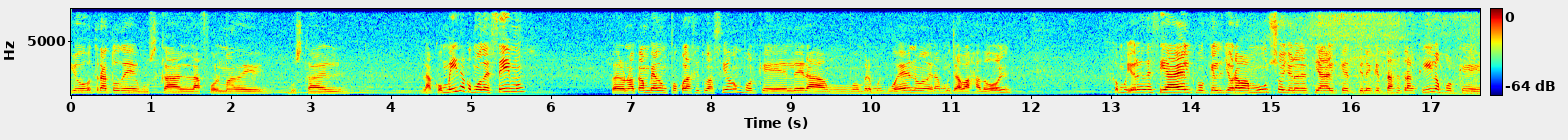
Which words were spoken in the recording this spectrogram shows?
Yo trato de buscar la forma de buscar la comida, como decimos, pero no ha cambiado un poco la situación porque él era un hombre muy bueno, era muy trabajador como yo le decía a él, porque él lloraba mucho, yo le decía a él que tiene que estarse tranquilo porque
